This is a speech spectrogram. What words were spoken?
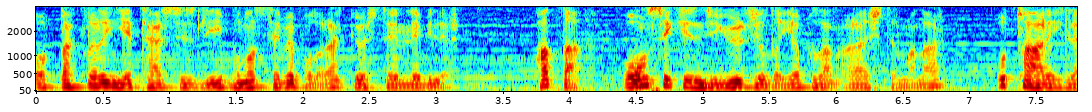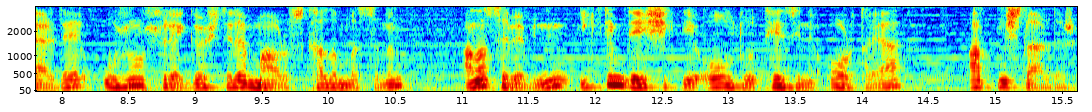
otlakların yetersizliği buna sebep olarak gösterilebilir. Hatta 18. yüzyılda yapılan araştırmalar bu tarihlerde uzun süre göçlere maruz kalınmasının ana sebebinin iklim değişikliği olduğu tezini ortaya atmışlardır.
